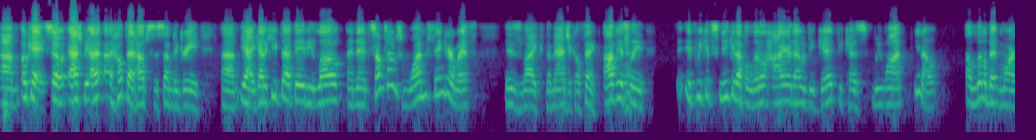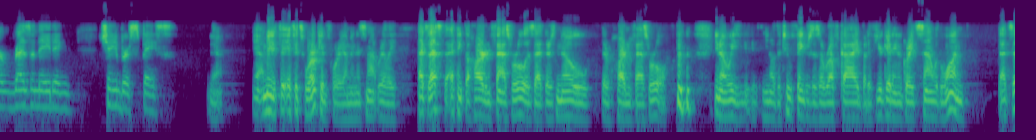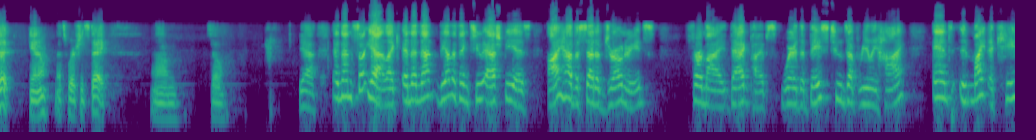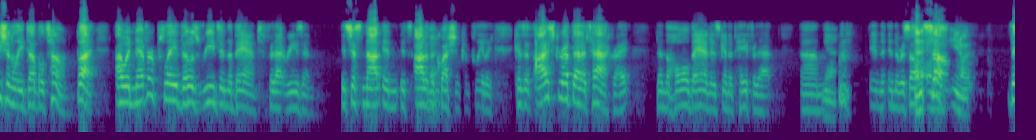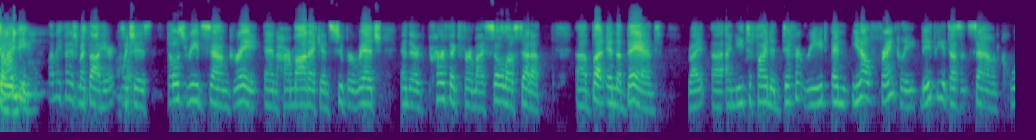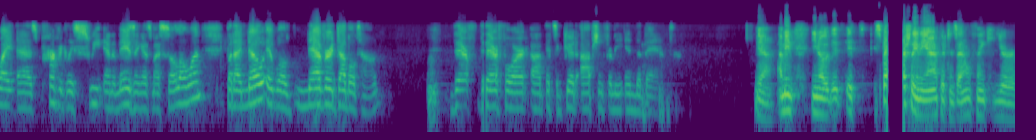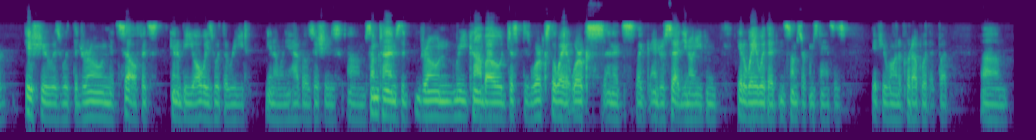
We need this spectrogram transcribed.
Um, okay, so Ashby, I, I hope that helps to some degree. Um, yeah, you got to keep that baby low, and then sometimes one finger width is like the magical thing. Obviously, if we could sneak it up a little higher, that would be good because we want, you know, a little bit more resonating chamber space. Yeah. Yeah. I mean, if if it's working for you, I mean, it's not really. That's that's the, I think the hard and fast rule is that there's no the hard and fast rule. you know, we you know the two fingers is a rough guide, but if you're getting a great sound with one, that's it. You know, that's where it should stay. Um, so Yeah, and then so yeah, like and then that the other thing too, Ashby is I have a set of drone reeds for my bagpipes where the bass tunes up really high, and it might occasionally double tone, but I would never play those reeds in the band for that reason. It's just not in. It's out of the question completely. Because if I screw up that attack, right, then the whole band is going to pay for that. Um, yeah, In the in the result. and, and so uh, you know, they so might in- be. in- let me finish my thought here, which is those reeds sound great and harmonic and super rich, and they're perfect for my solo setup. Uh, but in the band, right, uh, I need to find a different reed, and you know, frankly, maybe it doesn't sound quite as perfectly sweet and amazing as my solo one, but I know it will never double tone. There, therefore, uh, it's a good option for me in the band. Yeah, I mean, you know, it, it especially in the Athertons, I don't think your issue is with the drone itself. It's going to be always with the reed. You know, when you have those issues, um, sometimes the drone reed combo just works the way it works, and it's like Andrew said. You know, you can get away with it in some circumstances if you're willing to put up with it. But um,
